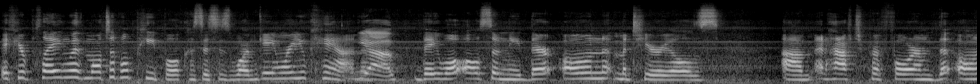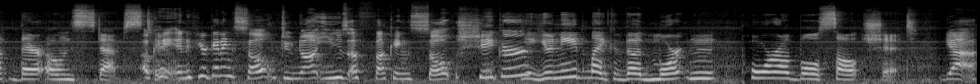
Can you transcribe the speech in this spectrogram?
If you're playing with multiple people, because this is one game where you can, Yeah. they will also need their own materials um, and have to perform the own, their own steps. Okay, too. and if you're getting salt, do not use a fucking salt shaker. Yeah, you need like the Morton pourable salt shit. Yeah.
